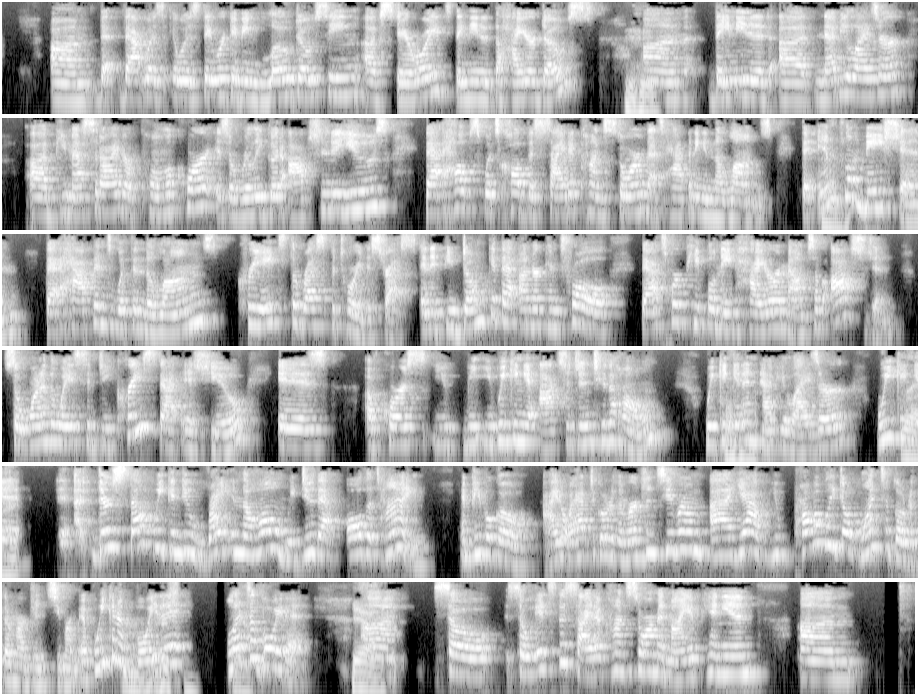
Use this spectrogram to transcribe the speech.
Um, that that was it was they were giving low dosing of steroids. They needed the higher dose. Mm-hmm. Um, they needed a nebulizer. Uh, budesonide or Pulmicort is a really good option to use. That helps what's called the cytokine storm that's happening in the lungs. The mm-hmm. inflammation that happens within the lungs creates the respiratory distress. And if you don't get that under control, that's where people need higher amounts of oxygen. So one of the ways to decrease that issue is, of course, you, we, we can get oxygen to the home. We can get a uh-huh. nebulizer. We can right. get, there's stuff we can do right in the home. We do that all the time. And people go, I don't have to go to the emergency room. Uh, yeah, you probably don't want to go to the emergency room. If we can mm-hmm. avoid it, Let's yeah. avoid it. Yeah. Um, so, so it's the cytokine storm, in my opinion. Um,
